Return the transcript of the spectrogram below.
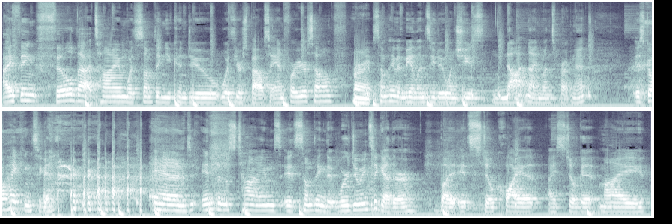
I think fill that time with something you can do with your spouse and for yourself. Right. Like something that me and Lindsay do when she's not nine months pregnant is go hiking together. and in those times, it's something that we're doing together, but it's still quiet. I still get my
